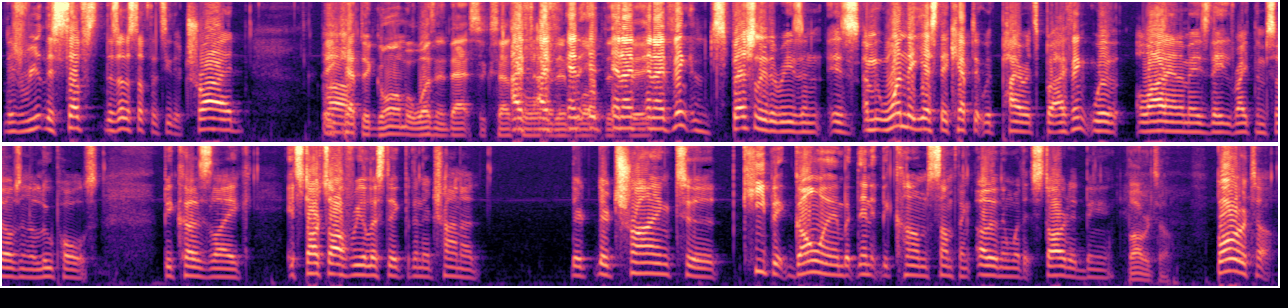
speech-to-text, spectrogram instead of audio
There's real there's stuff there's other stuff that's either tried. They Uh, kept it going, but wasn't that successful. I, I, and and, up and, I and I think especially the reason is I mean one that yes they kept it with pirates, but I think with a lot of animes they write themselves into loopholes because like it starts off realistic, but then they're trying to they're they're trying to keep it going, but then it becomes something other than what it started being. Boruto. Boruto.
